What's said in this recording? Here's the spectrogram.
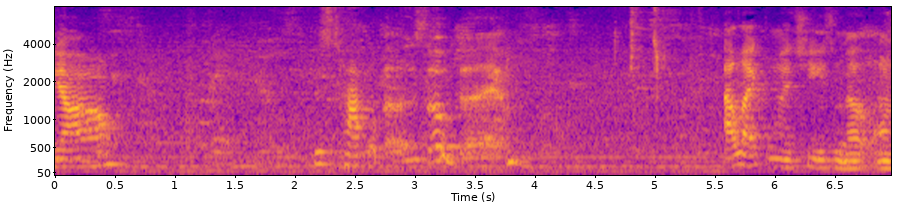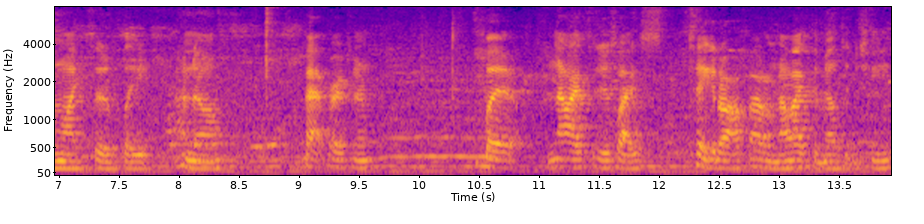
Y'all, this Taco Bell is so good. I like when the cheese melt on like to the plate. I know, fat person. But now I like to just like take it off. I don't know, I like the melted cheese.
